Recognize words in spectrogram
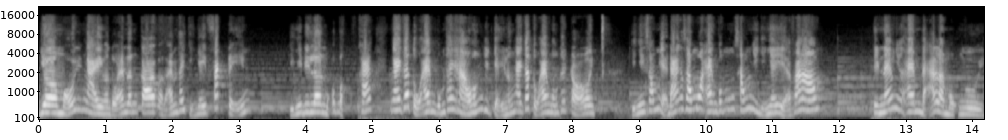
giờ mỗi ngày mà tụi em lên coi và tụi em thấy chị nhi phát triển, chị nhi đi lên một cái bậc khác, ngay cả tụi em cũng thấy hào hứng cho chị nữa, ngay cả tụi em cũng thấy, trời ơi, chị nhi sống vậy, đáng sống quá, em cũng muốn sống như chị nhi vậy, phải không? Thì nếu như em đã là một người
